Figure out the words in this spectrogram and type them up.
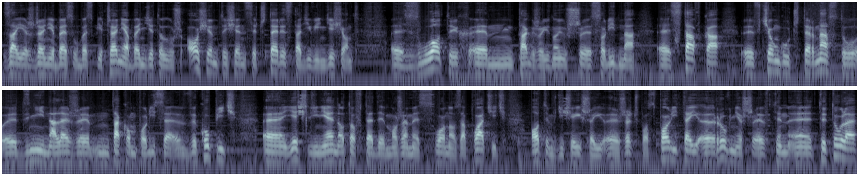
za jeżdżenie bez ubezpieczenia. Będzie to już 8490 zł, także no już solidna e, stawka. W ciągu 14 dni należy taką polisę wykupić. E, jeśli nie, no to wtedy możemy słono zapłacić. O tym w dzisiejszej e, Rzeczpospolitej. Również w tym e, tytule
